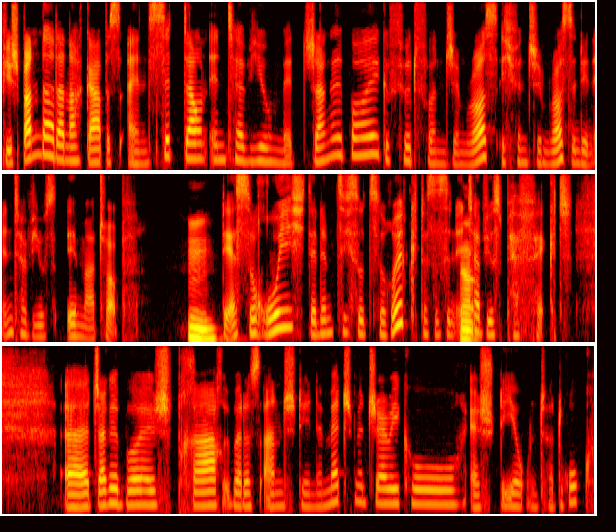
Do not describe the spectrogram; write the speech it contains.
viel spannender, danach gab es ein Sit-Down-Interview mit Jungle Boy, geführt von Jim Ross. Ich finde Jim Ross in den Interviews immer top. Hm. Der ist so ruhig, der nimmt sich so zurück. Das ist in Ja. Interviews perfekt. Äh, Jungle Boy sprach über das anstehende Match mit Jericho. Er stehe unter Druck.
